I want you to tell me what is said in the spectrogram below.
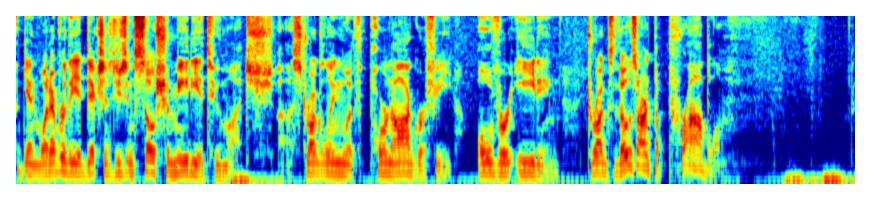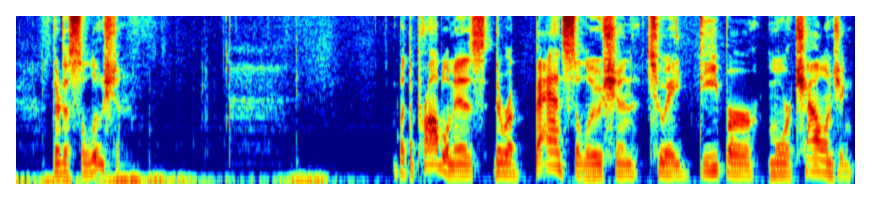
again, whatever the addictions, using social media too much, uh, struggling with pornography, overeating, drugs, those aren't the problem. They're the solution. But the problem is they're a bad solution to a deeper, more challenging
